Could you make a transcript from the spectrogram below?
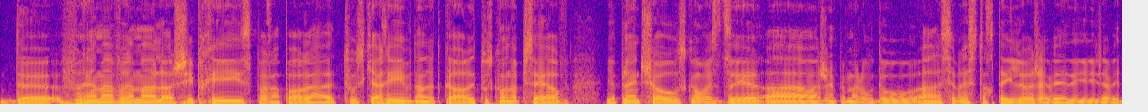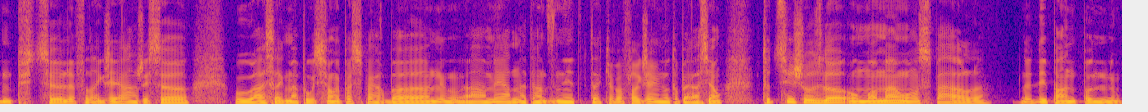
de vraiment, vraiment lâcher prise par rapport à tout ce qui arrive dans notre corps et tout ce qu'on observe, il y a plein de choses qu'on va se dire Ah, j'ai un peu mal au dos. Ah, c'est vrai, cet orteil-là, j'avais, j'avais une pustule, il faudrait que j'aille arranger ça. Ou Ah, c'est vrai que ma position n'est pas super bonne. Ou Ah, merde, ma tendinite, peut-être qu'il va falloir que j'aille une autre opération. Toutes ces choses-là, au moment où on se parle, ne dépendent pas de nous.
